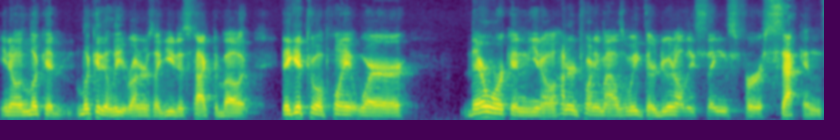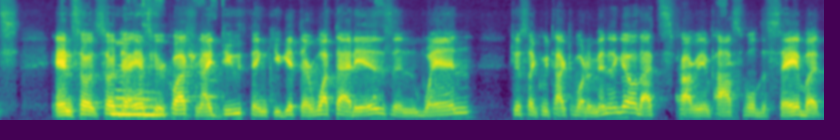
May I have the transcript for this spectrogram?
you know, and look at look at elite runners like you just talked about, they get to a point where they're working, you know, 120 miles a week. They're doing all these things for seconds. And so, so to answer your mm. question, I do think you get there. What that is and when, just like we talked about a minute ago, that's probably impossible to say. But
